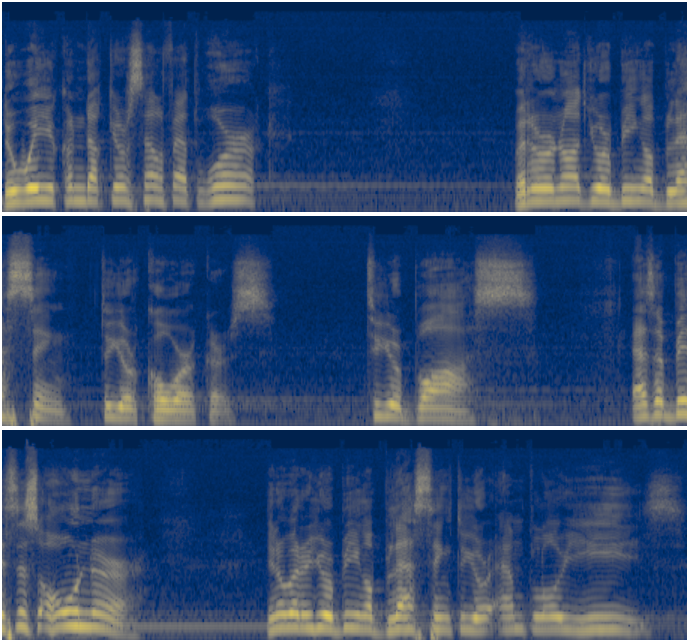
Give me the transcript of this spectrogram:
The way you conduct yourself at work, whether or not you're being a blessing to your coworkers, to your boss, as a business owner, you know, whether you're being a blessing to your employees.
